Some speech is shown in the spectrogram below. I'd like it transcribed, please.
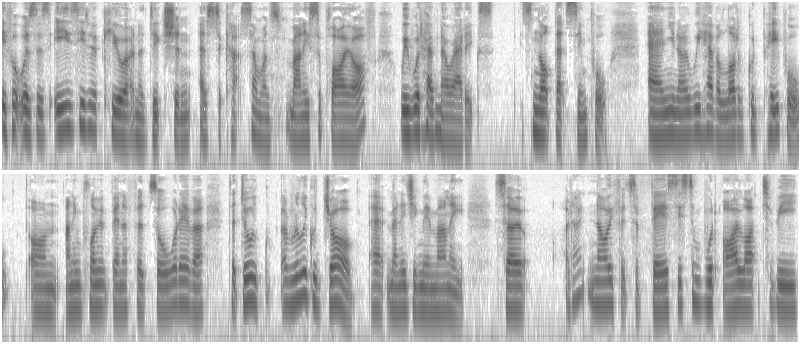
if it was as easy to cure an addiction as to cut someone's money supply off, we would have no addicts. It's not that simple. And, you know, we have a lot of good people on unemployment benefits or whatever that do a, a really good job at managing their money. So I don't know if it's a fair system. Would I like to be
